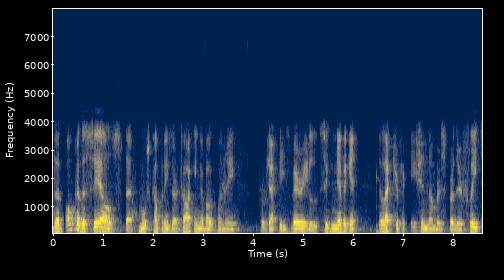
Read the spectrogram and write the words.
the bulk of the sales that most companies are talking about when they project these very significant electrification numbers for their fleets,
